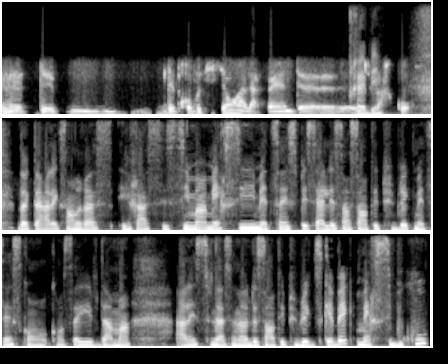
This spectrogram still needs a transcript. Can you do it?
de, de, propositions à la fin de Très bien. parcours. Docteur Alexandra Iracissima, merci, médecin spécialiste en santé publique, médecin conseil évidemment à l'Institut national de santé publique du Québec. Merci beaucoup.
